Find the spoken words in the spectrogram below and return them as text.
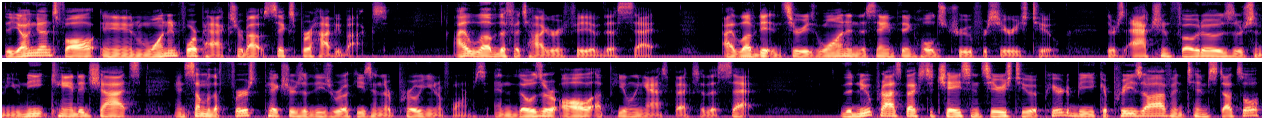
The Young Guns fall in 1 and 4 packs or about 6 per hobby box. I love the photography of this set. I loved it in Series 1, and the same thing holds true for Series 2. There's action photos, there's some unique candid shots, and some of the first pictures of these rookies in their pro uniforms. And those are all appealing aspects of this set. The new prospects to chase in Series 2 appear to be Kaprizov and Tim Stützle.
